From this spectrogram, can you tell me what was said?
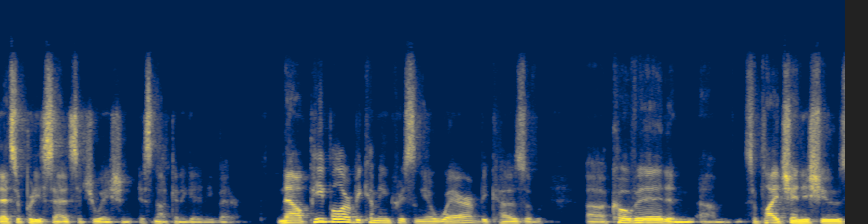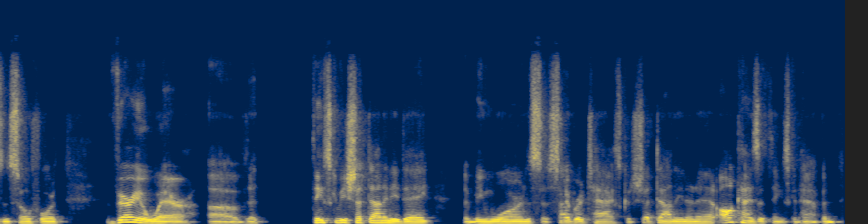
that's a pretty sad situation. It's not going to get any better. Now, people are becoming increasingly aware because of uh, COVID and um, supply chain issues and so forth, very aware of that things could be shut down any day. They're being warned so cyber attacks could shut down the internet, all kinds of things can happen.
